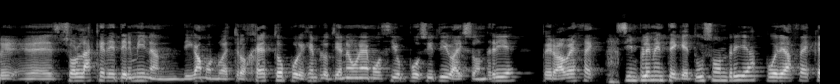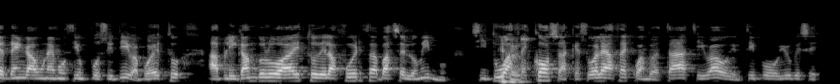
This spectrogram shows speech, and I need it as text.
eh, son las que determinan, digamos, nuestros gestos. Por ejemplo, tienes una emoción positiva y sonríes, pero a veces simplemente que tú sonrías puede hacer que tengas una emoción positiva. Pues esto, aplicándolo a esto de la fuerza, va a ser lo mismo. Si tú haces cosas que sueles hacer cuando estás activado, del tipo, yo qué sé,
